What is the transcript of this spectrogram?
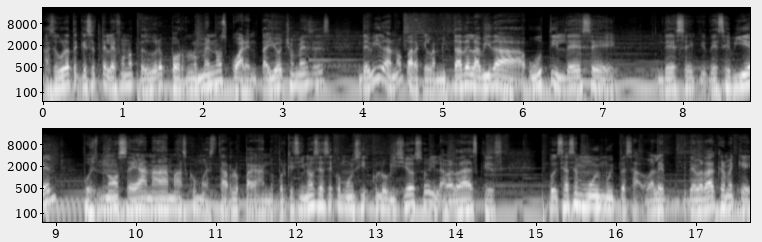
asegúrate que ese teléfono te dure por lo menos 48 meses de vida, ¿no? Para que la mitad de la vida útil de ese, de ese, de ese bien, pues no sea nada más como estarlo pagando. Porque si no se hace como un círculo vicioso y la verdad es que es, pues se hace muy, muy pesado, ¿vale? De verdad, créeme que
